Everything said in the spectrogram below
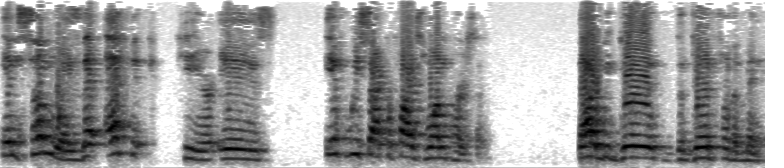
in some ways, the ethic here is if we sacrifice one person, that would be good, the good for the many,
